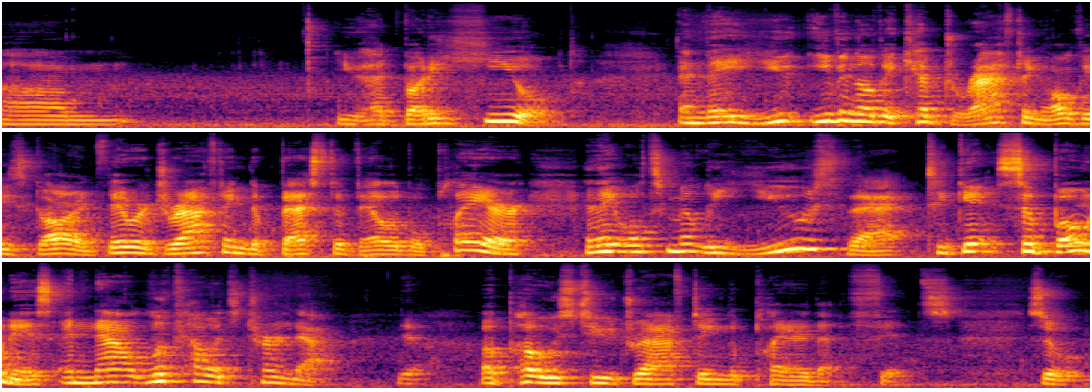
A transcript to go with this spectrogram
um, you had Buddy Hield. And they, you, even though they kept drafting all these guards, they were drafting the best available player, and they ultimately used that to get Sabonis. And now look how it's turned out, yeah, opposed to drafting the player that fits. So,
